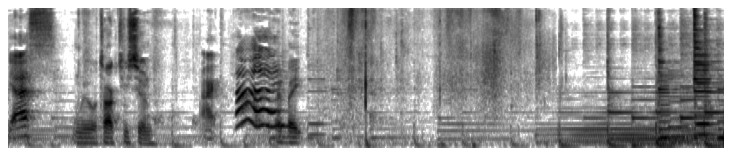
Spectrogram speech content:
Yes. We will talk to you soon. All right. Bye. Bye bye.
